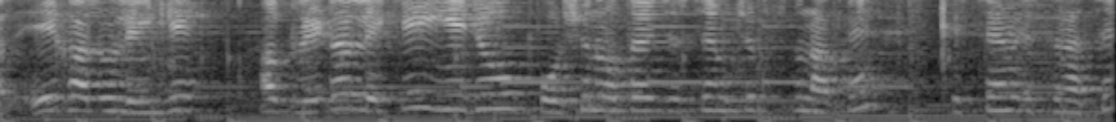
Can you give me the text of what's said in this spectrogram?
और एक आलू लेंगे और ग्रेटर लेके ये जो पोर्शन होता है जिससे हम चिप्स बनाते हैं, इससे हम इस तरह से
